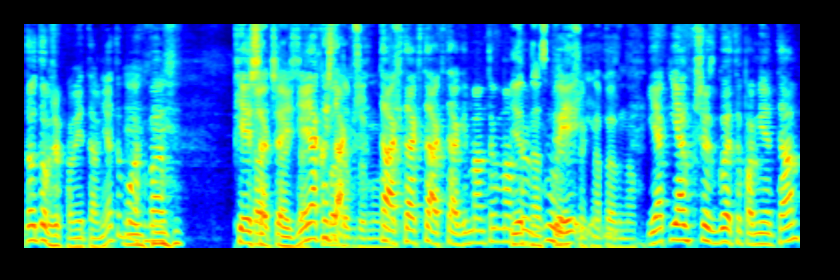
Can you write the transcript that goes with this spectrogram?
To dobrze pamiętam, nie? To była mm -hmm. chyba pierwsza tak, część, tak, nie? Jakoś tak. Tak, tak, tak, tak. Mam to, mam Jedna to, z mówię, pierwszych na pewno. Jak, jak przez mgłę to pamiętam.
